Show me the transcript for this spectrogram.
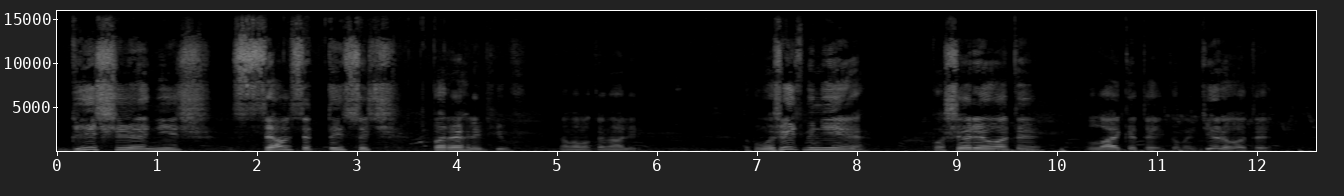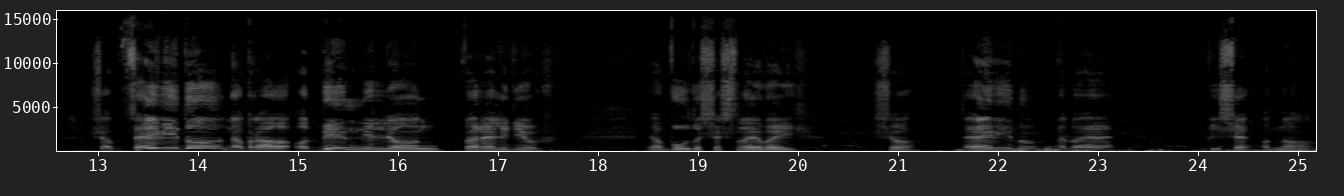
більше, ніж 70 тисяч переглядів на моєму каналі. Допоможіть мені поширювати, лайкати, коментувати, щоб це відео набрало 1 мільйон переглядів. Я буду щасливий, що те відео набере більше одного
